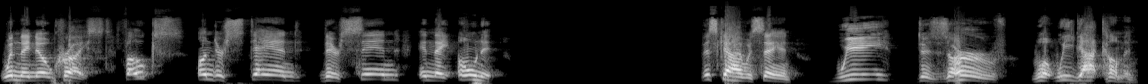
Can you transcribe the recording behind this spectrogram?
When they know Christ. Folks understand their sin and they own it. This guy was saying, we deserve what we got coming.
